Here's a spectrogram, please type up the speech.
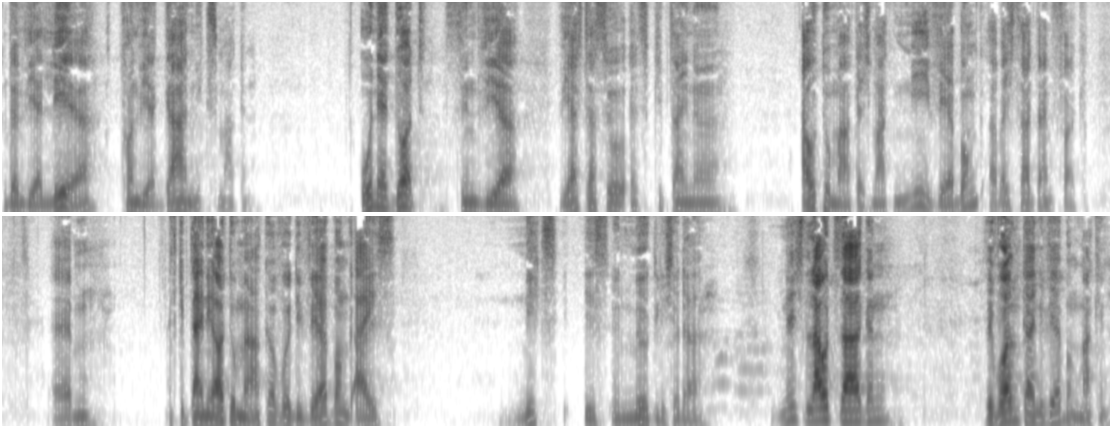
Und wenn wir leer, können wir gar nichts machen. Ohne Gott sind wir, wie heißt das so, es gibt eine Automarke, ich mag nie Werbung, aber ich sage einfach. Ähm, es gibt eine Automarke, wo die Werbung heißt, nichts ist unmöglich oder nicht laut sagen, wir wollen keine Werbung machen.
